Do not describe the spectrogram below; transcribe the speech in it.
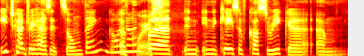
Each country has its own thing going Of on, course. but in in the case of Costa Rica, um,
